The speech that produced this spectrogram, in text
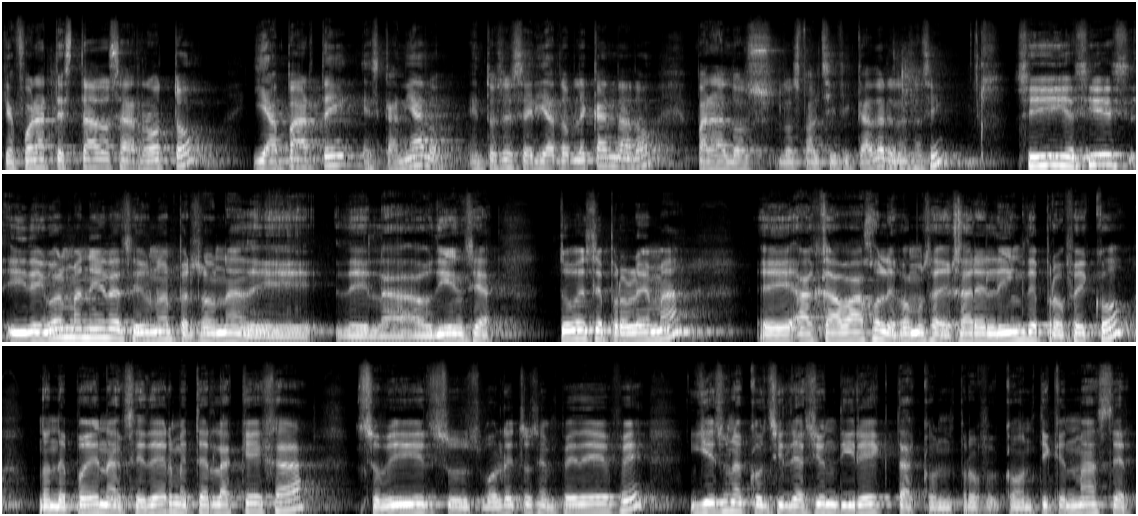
que fuera testado, o sea, roto y aparte escaneado. Entonces sería doble candado para los, los falsificadores, ¿no es así? Sí, así es. Y de igual manera, si una persona de, de la audiencia tuvo este problema, eh, acá abajo les vamos a dejar el link de Profeco, donde pueden acceder, meter la queja subir sus boletos en PDF y es una conciliación directa con, con Ticketmaster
